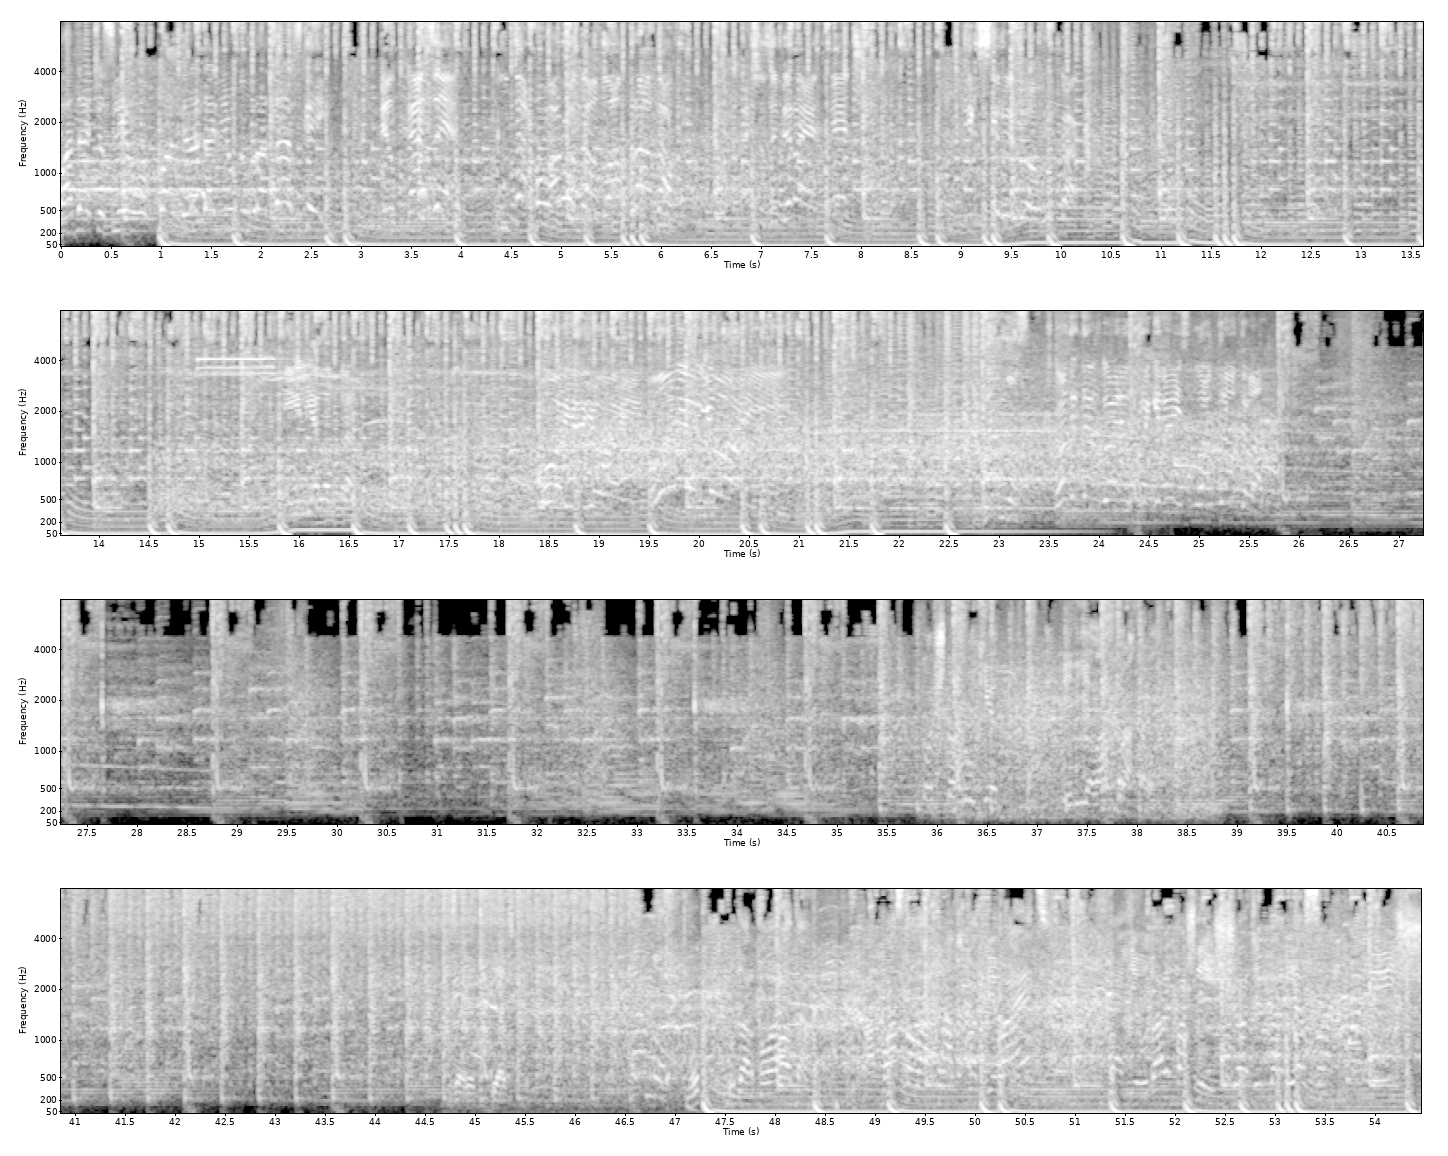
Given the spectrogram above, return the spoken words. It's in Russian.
Подача с левого фланга на дальний Точно в руки Илья Лавтратова. Заряд пятку. Вот удар по воротам. Опасно, Лавтратов отбивает. Дальние удары пошли. Еще один навес. Рахманевич.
